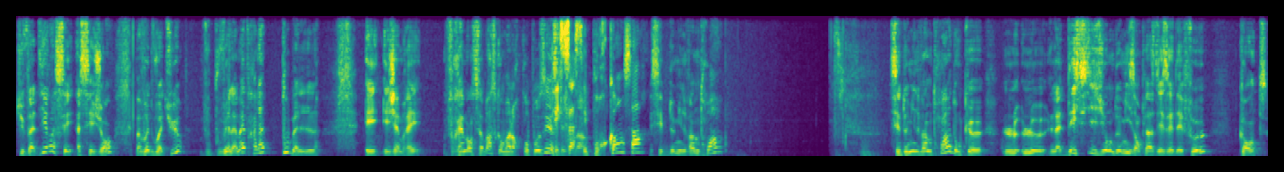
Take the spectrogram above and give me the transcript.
tu vas dire à ces, à ces gens, bah, votre voiture, vous pouvez la mettre à la poubelle. Et, et j'aimerais vraiment savoir ce qu'on va leur proposer à Et ces ça, c'est pour quand, ça? C'est 2023 C'est 2023, donc euh, le- le- la décision de mise en place des ZFE, quand,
